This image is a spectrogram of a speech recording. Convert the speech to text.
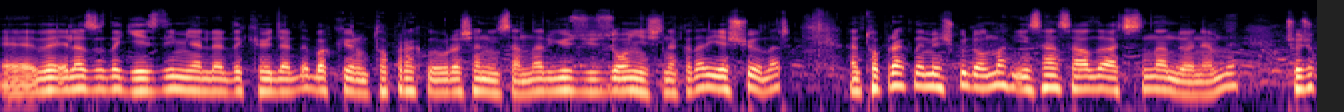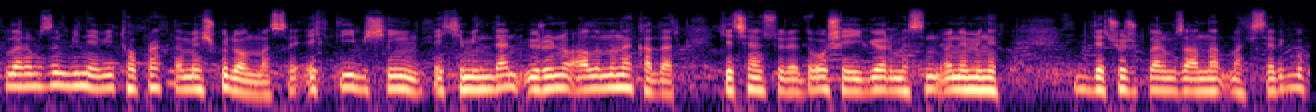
Ee, ve Elazığ'da gezdiğim yerlerde, köylerde bakıyorum toprakla uğraşan insanlar 100-110 yaşına kadar yaşıyorlar. Yani toprakla meşgul olmak insan sağlığı açısından da önemli. Çocuklarımızın bir nevi toprakla meşgul olması, ektiği bir şeyin ekiminden ürünü alımına kadar geçen sürede o şeyi görmesinin önemini bir de çocuklarımıza anlatmak istedik. Bu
